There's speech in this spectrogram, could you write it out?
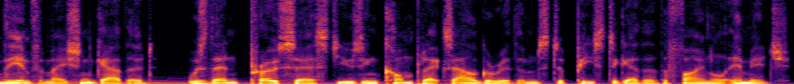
The information gathered was then processed using complex algorithms to piece together the final image.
